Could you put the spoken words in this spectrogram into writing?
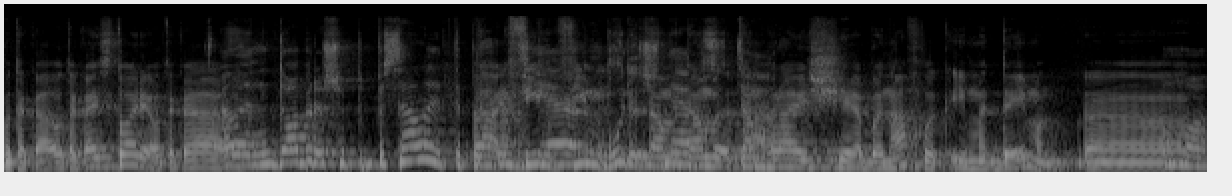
отака, отака історія, отака. Але ну, добре, що підписали. Тепер Так, фільм, є фільм буде. Там, там, там грає ще Бен Аффлек і Мет Деймон. Е, Ого,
